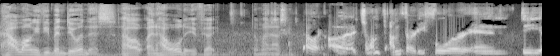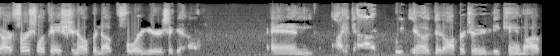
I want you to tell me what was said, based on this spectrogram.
How long have you been doing this? How and how old are you? If you don't mind asking. Oh, uh, so I'm I'm 34, and the our first location opened up four years ago, and like uh, we you know a good opportunity came up,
